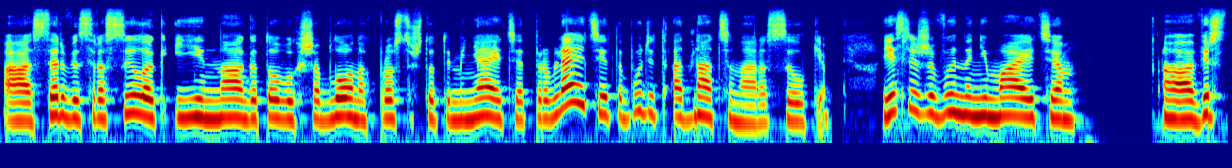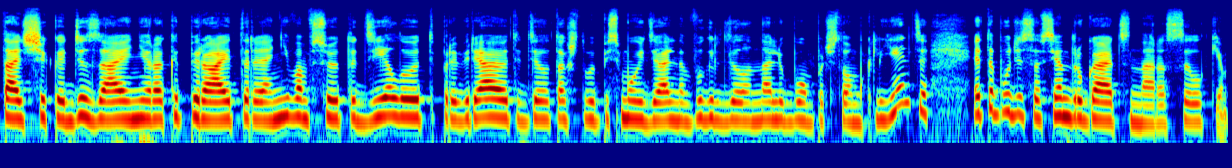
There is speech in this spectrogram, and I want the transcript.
а, сервис рассылок и на готовых шаблонах просто что-то меняете, отправляете, это будет одна цена рассылки. Если же вы нанимаете а, верстальщика, дизайнера, копирайтеры, они вам все это делают, проверяют и делают так, чтобы письмо идеально выглядело на любом почтовом клиенте, это будет совсем другая цена рассылки.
